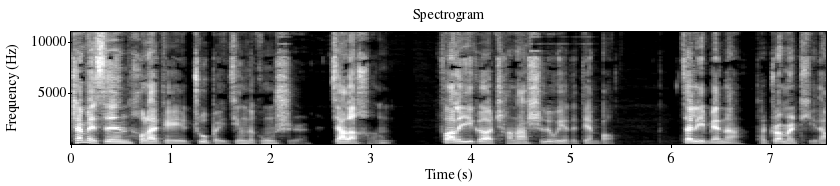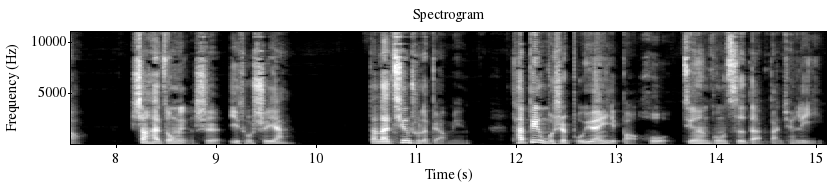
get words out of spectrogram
詹美森后来给驻北京的公使加勒恒发了一个长达十六页的电报，在里面呢，他专门提到上海总领事意图施压，但他清楚地表明。他并不是不愿意保护京恩公司的版权利益，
